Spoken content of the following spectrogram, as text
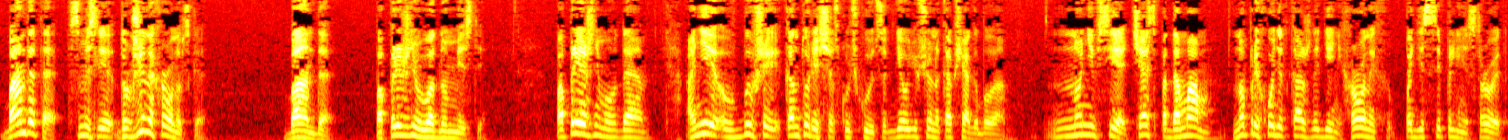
Банда-то? В смысле, дружина Хроновская? Банда. По-прежнему в одном месте? По-прежнему, да. Они в бывшей конторе сейчас кучкуются, где у девчонок общага была. Но не все. Часть по домам, но приходят каждый день. Хрон их по дисциплине строит.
